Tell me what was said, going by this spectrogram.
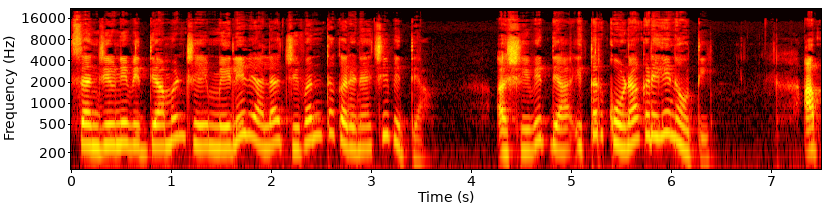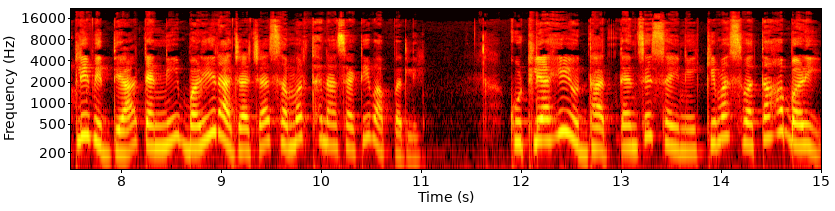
संजीवनी विद्या म्हणजे मेलेल्याला जिवंत करण्याची विद्या. अशी विद्या इतर कोणाकडेही नव्हती. आपली विद्या त्यांनी बळीराजाच्या समर्थनासाठी वापरली. कुठल्याही युद्धात त्यांचे सैनिक किंवा स्वतः बळी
